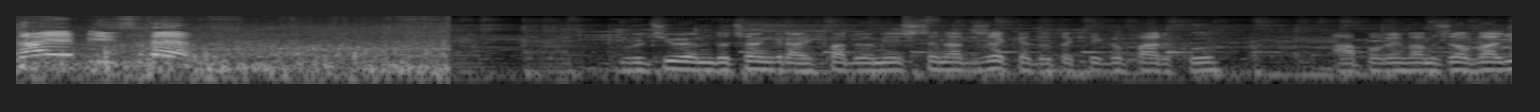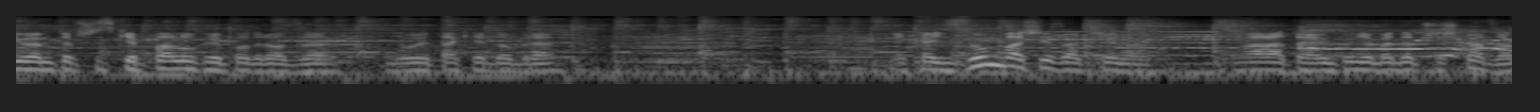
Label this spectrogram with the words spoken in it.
Zajebiste! Wróciłem do Chiang Rai, wpadłem jeszcze nad rzekę do takiego parku. A powiem wam, że owaliłem te wszystkie paluchy po drodze. Były takie dobre. Jakaś zumba się zaczyna. Mara, to ja im tu nie będę przeszkadzał.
